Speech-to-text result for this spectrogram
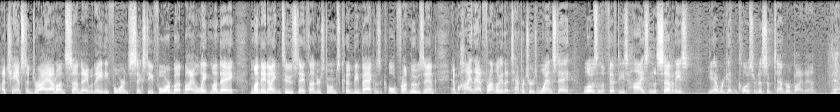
a chance to dry out on Sunday with 84 and 64, but by late Monday, Monday night and Tuesday, thunderstorms could be back as a cold front moves in. And behind that front, look at the temperatures Wednesday, lows in the 50s, highs in the 70s. Yeah, we're getting closer to September by then. Yeah,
